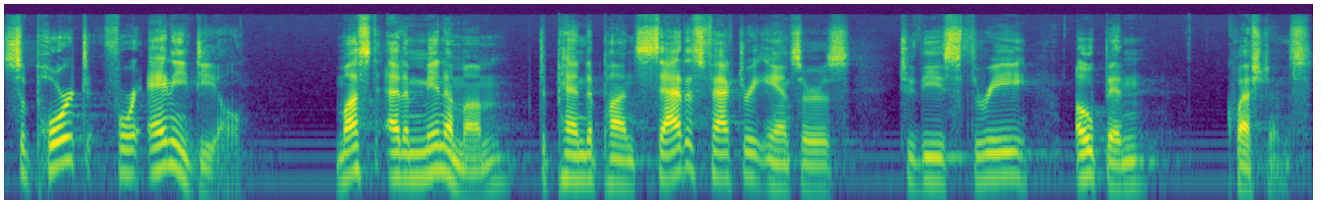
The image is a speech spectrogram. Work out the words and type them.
Support for any deal must, at a minimum, depend upon satisfactory answers to these three open questions.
